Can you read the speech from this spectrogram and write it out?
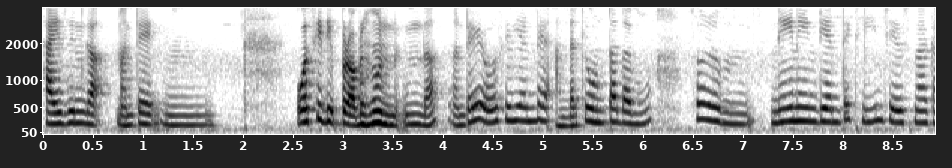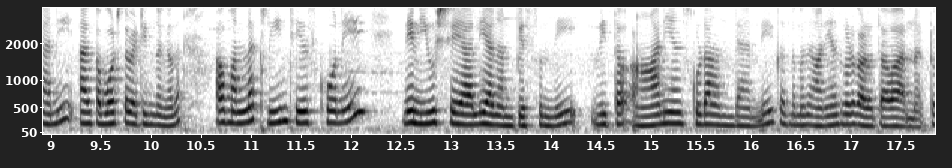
హైజీన్గా అంటే ఓసిడి ప్రాబ్లం ఉందా? అంటే ఓసిడి అంటే అందరికీ ఉంటుందేమో సో నేనేంటి అంటే క్లీన్ చేసినా కానీ అది కబోర్డ్స్లో పెట్టింటాం కదా అవి మళ్ళీ క్లీన్ చేసుకొని నేను యూస్ చేయాలి అని అనిపిస్తుంది. విత్ ఆనియన్స్ కూడా అంతే అండి. కొంతమంది ఆనియన్స్ కూడా కడుగుతావా అన్నట్టు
